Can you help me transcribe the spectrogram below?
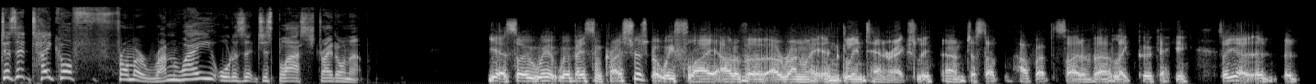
Does it take off from a runway or does it just blast straight on up? Yeah, so we're, we're based in Christchurch, but we fly out of a, a runway in Glentanner, actually, um, just up halfway up the side of uh, Lake Pukaki. So yeah, it, it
